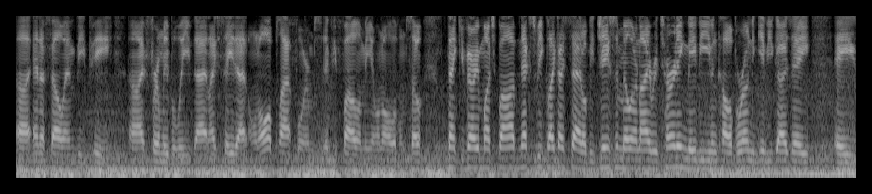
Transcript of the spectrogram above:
uh, NFL MVP. Uh, I firmly believe that, and I say that on all platforms if you follow me on all of them. So thank you very much, Bob. Next week, like I said, it'll be Jason Miller and I returning, maybe even Kyle Barone to give you guys a a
